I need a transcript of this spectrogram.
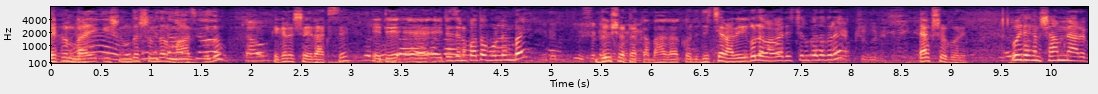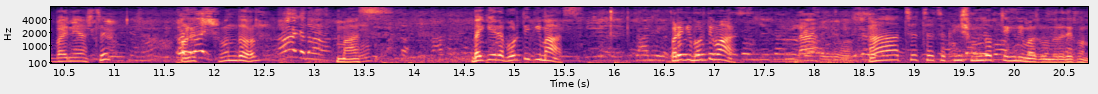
দেখুন ভাই কি সুন্দর সুন্দর মাছগুলো এখানে সে রাখছে। এটা এটা যেন কত বললেন ভাই? দুইশো টাকা ভাগা করে দিচ্ছেন। আর এইগুলো ভাগা দিচ্ছেন কত করে? একশো করে। ওই দেখেন সামনে আরেক ভাই নিয়ে আসছে। অনেক সুন্দর মাছ। ভাই কি এটা ভর্তি কি মাছ? ওটা কি ভর্তি মাছ? আচ্ছা আচ্ছা আচ্ছা কি সুন্দর চিংড়ি মাছ বন্ধুরা দেখুন।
